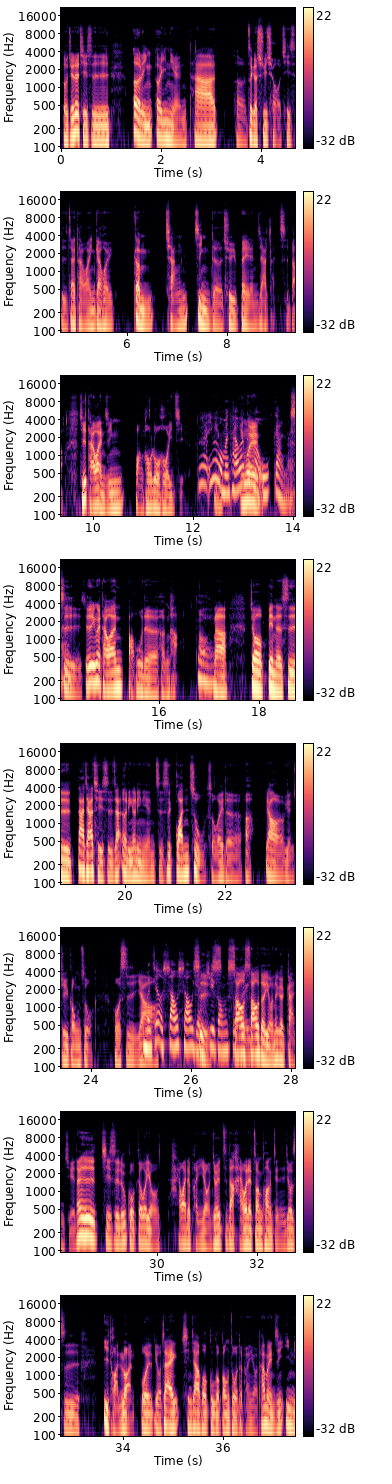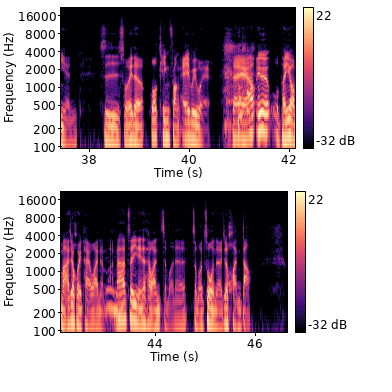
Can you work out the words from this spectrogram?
我觉得其实二零二一年它呃这个需求，其实在台湾应该会更强劲的去被人家感知到。其实台湾已经往后落后一截。对啊，因为我们台湾根本无感啊，是就是因为台湾保护的很好，对，那就变得是大家其实，在二零二零年只是关注所谓的啊，要远距工作，或是要我们只有稍稍远距工作，稍稍的有那个感觉，但是其实如果各位有海外的朋友，你就会知道海外的状况简直就是一团乱。我有在新加坡 Google 工作的朋友，他们已经一年是所谓的 Working from Everywhere。对，然后因为我朋友嘛，就回台湾了嘛。那他这一年在台湾怎么呢？怎么做呢？就环岛，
